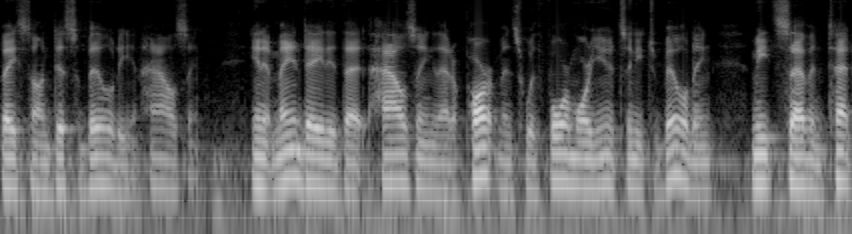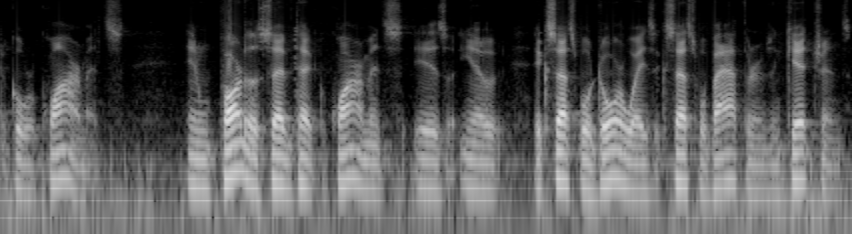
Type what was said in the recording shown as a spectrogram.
based on disability in housing. And it mandated that housing, that apartments with four more units in each building meet seven technical requirements. And part of those seven technical requirements is, you know, accessible doorways, accessible bathrooms and kitchens.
